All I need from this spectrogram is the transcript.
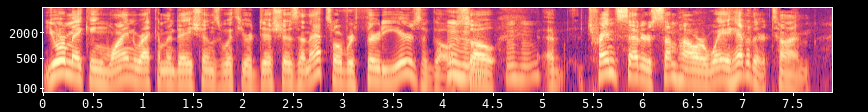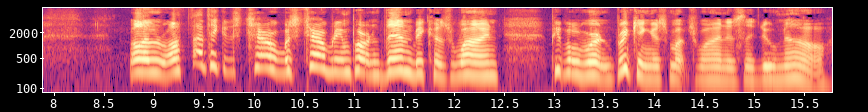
you were making wine recommendations with your dishes, and that's over 30 years ago. Mhm, So, mhm. uh, trendsetters somehow are way ahead of their time. Well, I think it ter- was terribly important then because wine, people weren't drinking as much wine as they do now.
